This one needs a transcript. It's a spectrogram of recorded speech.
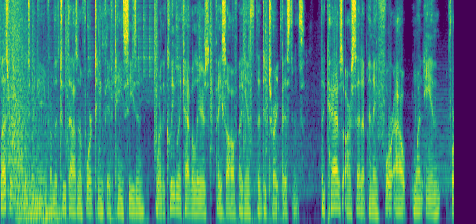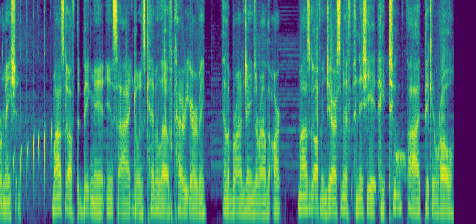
Let's return to a game from the 2014-15 season where the Cleveland Cavaliers face off against the Detroit Pistons. The Cavs are set up in a four out, one in formation. Mozgov, the big man inside, joins Kevin Love, Kyrie Irving, and LeBron James around the arc. Mozgov and J.R. Smith initiate a 2-5 pick and roll,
